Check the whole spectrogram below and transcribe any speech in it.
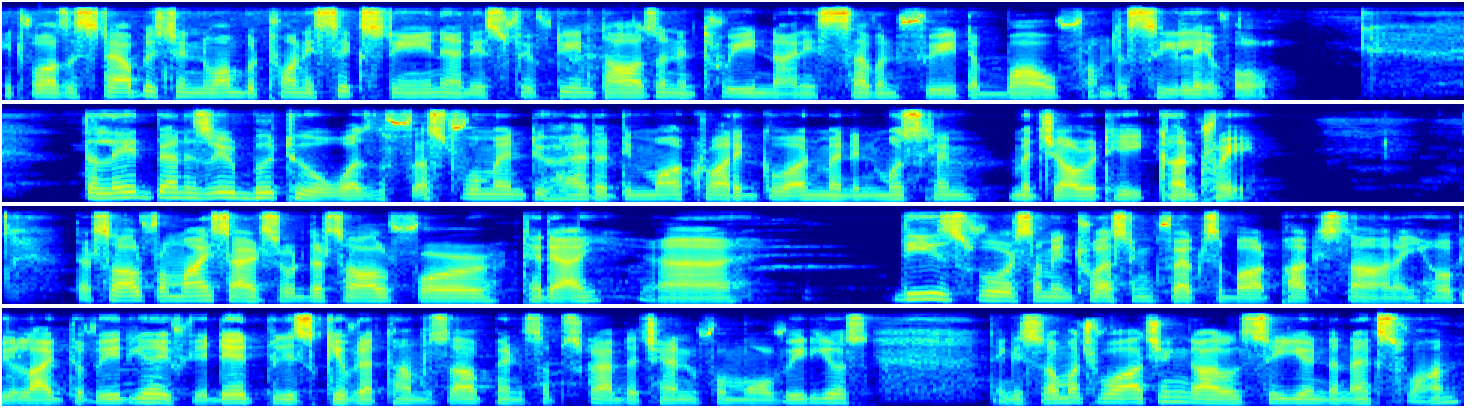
It was established in November 2016 and is 15,397 feet above from the sea level. The late Benazir Bhutto was the first woman to head a democratic government in Muslim majority country. That's all from my side, so that's all for today. Uh, these were some interesting facts about Pakistan. I hope you liked the video. If you did, please give it a thumbs up and subscribe the channel for more videos. Thank you so much for watching. I'll see you in the next one.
